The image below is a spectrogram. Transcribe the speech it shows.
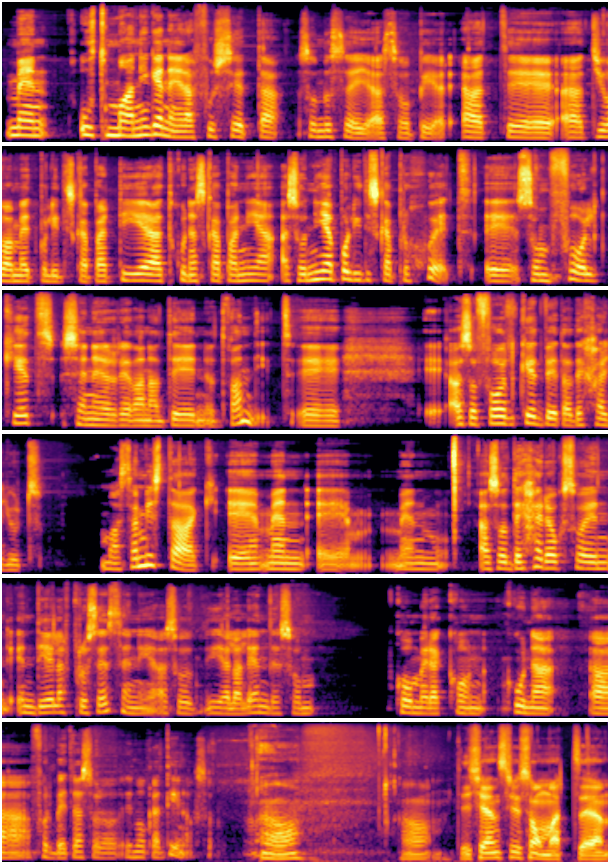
Men utmaningen är att fortsätta, som du säger, alltså, Per, att, eh, att jobba med politiska partier, att kunna skapa nya, alltså, nya politiska projekt eh, som folket känner redan att det är nödvändigt. Eh, eh, alltså folket vet att det har gjort massa misstag, eh, men, eh, men alltså, det här är också en, en del av processen i, alltså, i alla länder som kommer att kun, kunna eh, uh, förbättra demokratin också. Ja, ja, det känns ju som att eh,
